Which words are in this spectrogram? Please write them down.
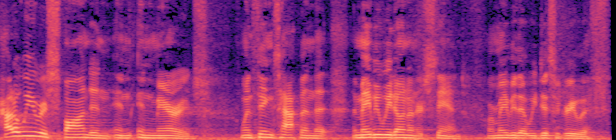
How do we respond in, in, in marriage when things happen that, that maybe we don't understand or maybe that we disagree with?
